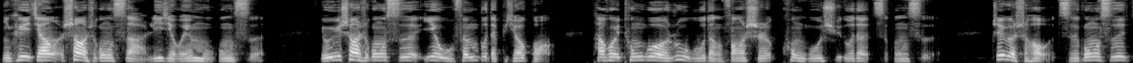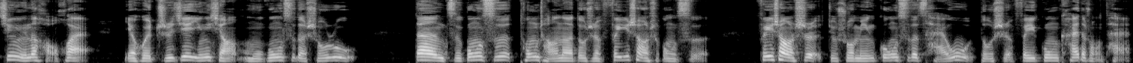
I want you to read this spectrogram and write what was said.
你可以将上市公司啊理解为母公司。由于上市公司业务分布的比较广，它会通过入股等方式控股许多的子公司。这个时候，子公司经营的好坏也会直接影响母公司的收入。但子公司通常呢都是非上市公司，非上市就说明公司的财务都是非公开的状态，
